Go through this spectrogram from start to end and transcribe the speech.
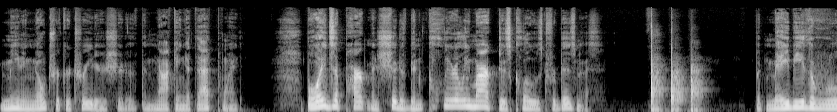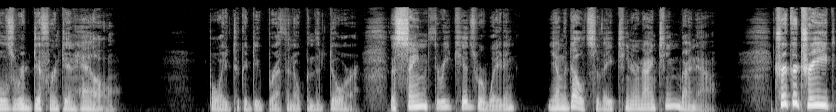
meaning no trick or treaters should have been knocking at that point. Boyd's apartment should have been clearly marked as closed for business. But maybe the rules were different in hell. Boyd took a deep breath and opened the door. The same three kids were waiting, young adults of 18 or 19 by now. Trick or treat!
